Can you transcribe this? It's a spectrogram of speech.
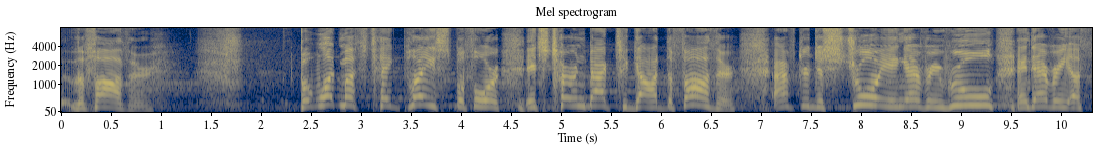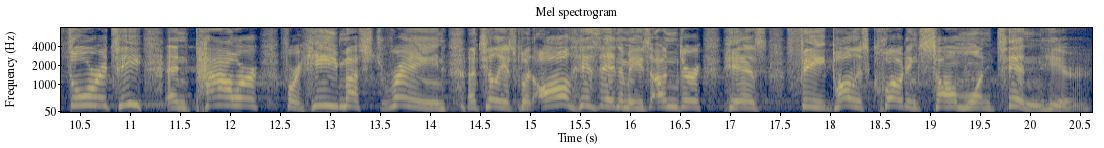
the Father. But what must take place before it's turned back to God the Father? After destroying every rule and every authority and power, for he must reign until he has put all his enemies under his feet. Paul is quoting Psalm 110 here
